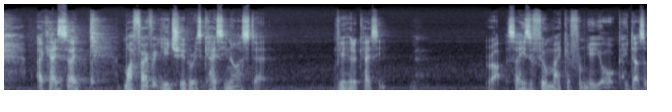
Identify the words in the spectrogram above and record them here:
okay. So, my favourite YouTuber is Casey Neistat. Have you heard of Casey? No. Right. So he's a filmmaker from New York who does a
